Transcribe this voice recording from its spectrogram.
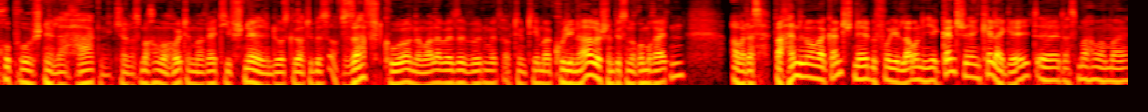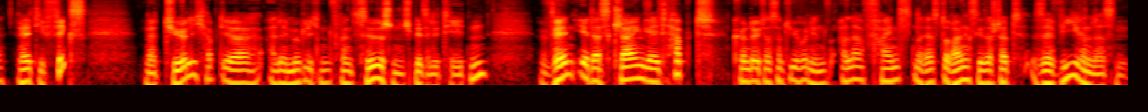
Apropos schneller Haken. Ich glaube, das machen wir heute mal relativ schnell, denn du hast gesagt, du bist auf Saftkur. Normalerweise würden wir jetzt auf dem Thema kulinarisch ein bisschen rumreiten. Aber das behandeln wir mal ganz schnell, bevor die Laune hier ganz schnell in den Keller geht. Äh, das machen wir mal relativ fix. Natürlich habt ihr alle möglichen französischen Spezialitäten. Wenn ihr das Kleingeld habt, könnt ihr euch das natürlich auch in den allerfeinsten Restaurants dieser Stadt servieren lassen.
